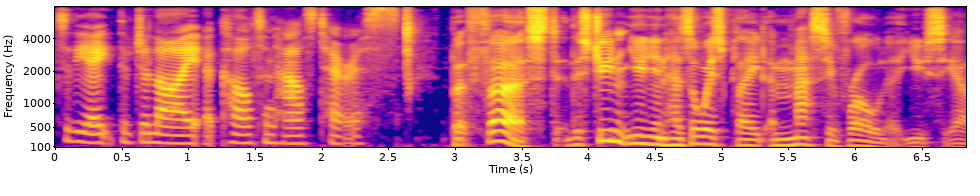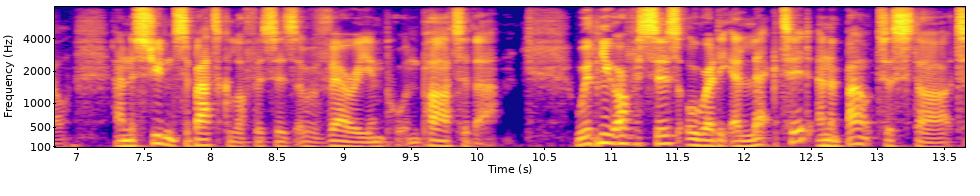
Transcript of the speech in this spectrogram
to the 8th of July at Carlton House Terrace. But first, the Student Union has always played a massive role at UCL, and the student sabbatical officers are a very important part of that. With new officers already elected and about to start,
